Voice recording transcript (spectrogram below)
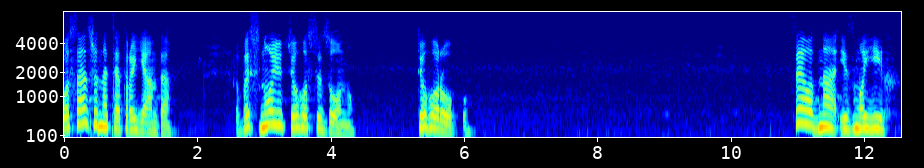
Посаджена ця троянда весною цього сезону, цього року. Це одна із моїх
